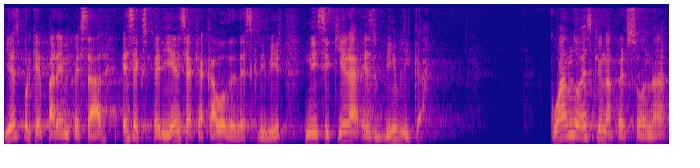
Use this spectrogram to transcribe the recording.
Y es porque para empezar, esa experiencia que acabo de describir ni siquiera es bíblica. ¿Cuándo es que una persona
